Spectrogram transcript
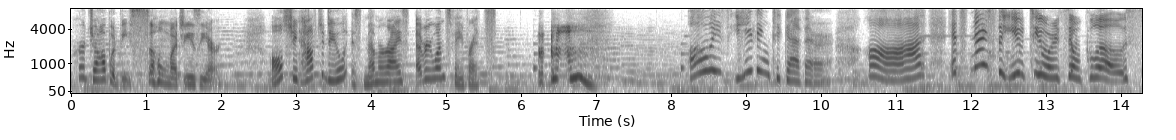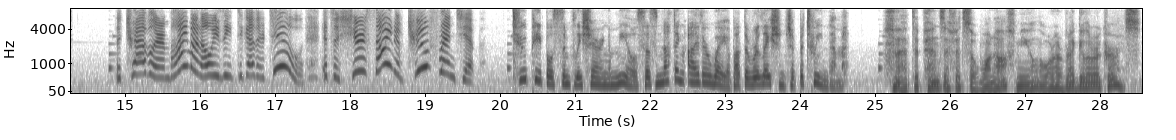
her job would be so much easier. All she'd have to do is memorize everyone's favorites. Always eating together. Aww, it's nice that you two are so close. The Traveler and Paimon always eat together too. It's a sure sign of true friendship. Two people simply sharing a meal says nothing either way about the relationship between them. That depends if it's a one-off meal or a regular occurrence.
